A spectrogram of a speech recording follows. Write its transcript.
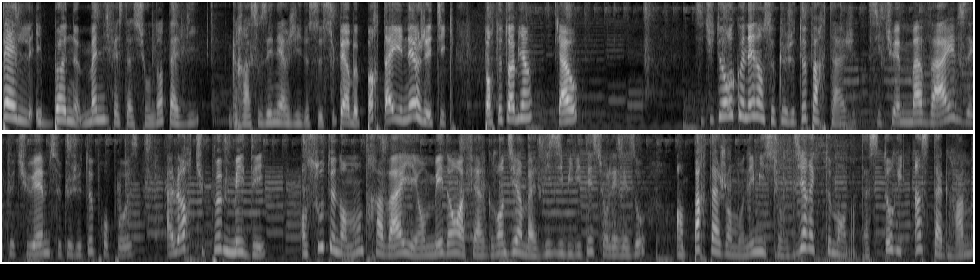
belles et bonnes manifestations dans ta vie grâce aux énergies de ce superbe portail énergétique. Porte-toi bien. Ciao si tu te reconnais dans ce que je te partage, si tu aimes ma vibes et que tu aimes ce que je te propose, alors tu peux m'aider en soutenant mon travail et en m'aidant à faire grandir ma visibilité sur les réseaux, en partageant mon émission directement dans ta story Instagram,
